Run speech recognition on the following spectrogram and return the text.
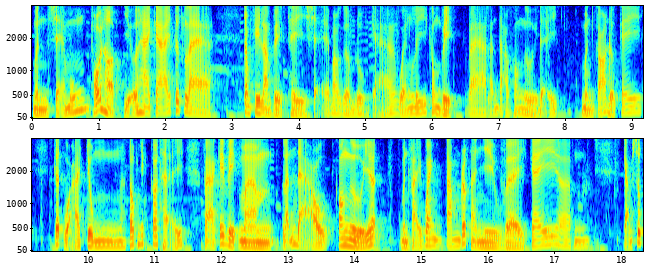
mình sẽ muốn phối hợp giữa hai cái, tức là trong khi làm việc thì sẽ bao gồm luôn cả quản lý công việc và lãnh đạo con người để mình có được cái kết quả chung tốt nhất có thể. Và cái việc mà lãnh đạo con người á, mình phải quan tâm rất là nhiều về cái cảm xúc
